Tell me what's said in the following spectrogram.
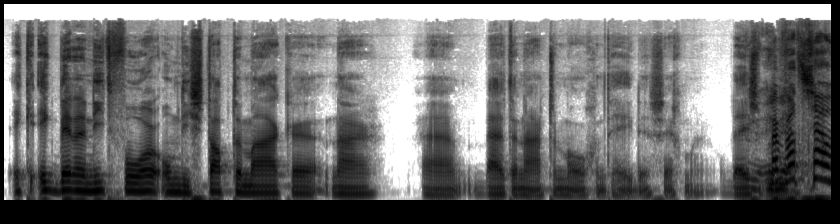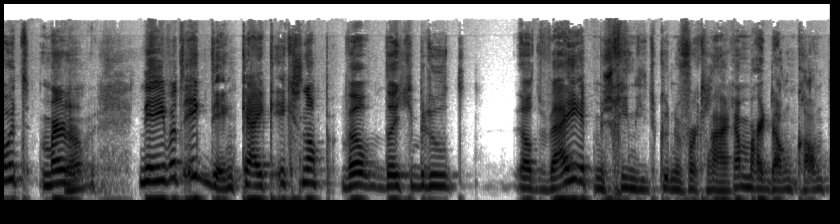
ik, ik ben er niet voor om die stap te maken naar uh, buitenaardse mogendheden, zeg maar. Op deze maar wat zou het... Maar, ja. Nee, wat ik denk, kijk, ik snap wel dat je bedoelt dat wij het misschien niet kunnen verklaren, maar dan kan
